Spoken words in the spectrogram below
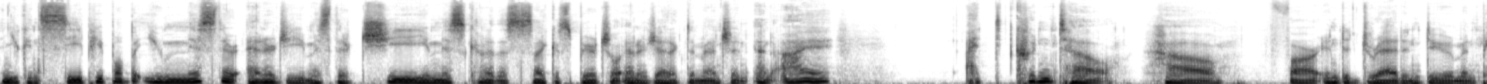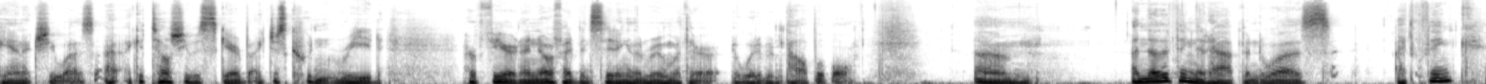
and you can see people, but you miss their energy, you miss their chi, you miss kind of the psychospiritual energetic dimension. And I, I couldn't tell how far into dread and doom and panic she was. I, I could tell she was scared, but I just couldn't read her fear. And I know if I'd been sitting in the room with her, it would have been palpable. Um, another thing that happened was, I think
